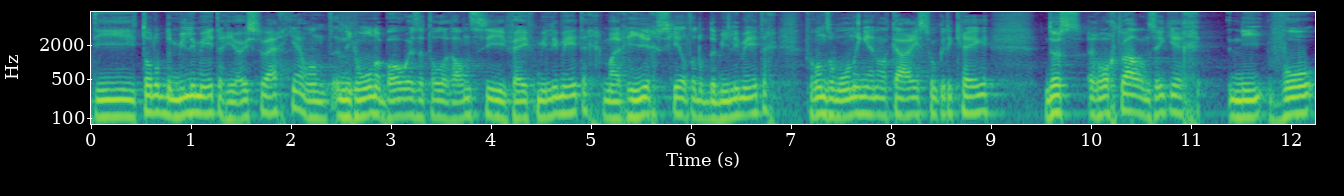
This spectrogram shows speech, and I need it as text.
die tot op de millimeter juist werken. Want in de gewone bouw is de tolerantie 5 mm, maar hier scheelt het op de millimeter voor onze woningen in elkaar gestoken te krijgen. Dus er wordt wel een zeker niveau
